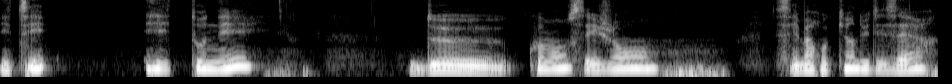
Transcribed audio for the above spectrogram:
été étonnée de comment ces gens, ces Marocains du désert,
